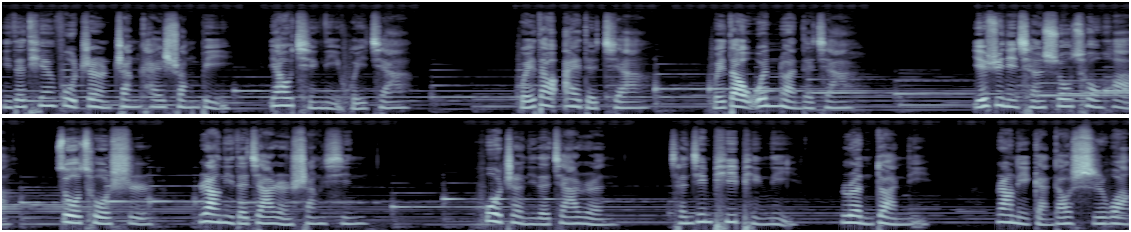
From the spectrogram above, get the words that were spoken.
你的天父正张开双臂。邀请你回家，回到爱的家，回到温暖的家。也许你曾说错话，做错事，让你的家人伤心，或者你的家人曾经批评你、论断你，让你感到失望。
